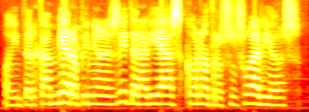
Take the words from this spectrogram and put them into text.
o intercambiar opiniones literarias con otros usuarios.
